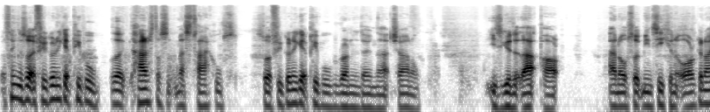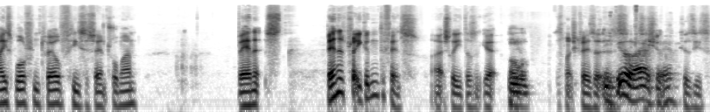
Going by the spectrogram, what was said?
The thing is, if you're going to get people like Harris doesn't miss tackles, so if you're going to get people running down that channel, he's good at that part, and also it means he can organise more from twelve. He's a central man. Bennett's Bennett's pretty good in defence. Actually, he doesn't get yeah. as much credit he's as he because he's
